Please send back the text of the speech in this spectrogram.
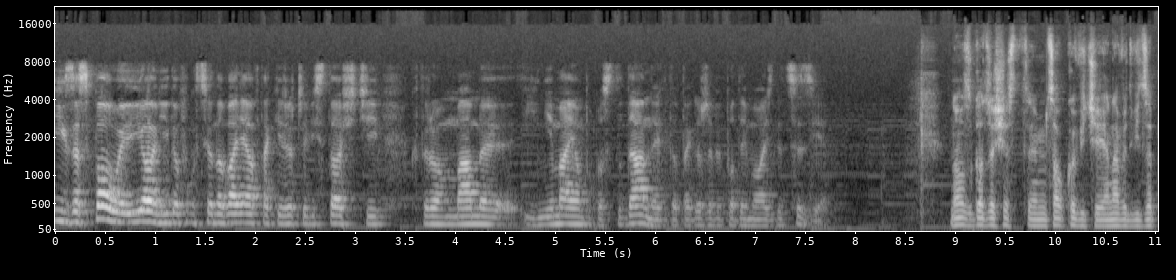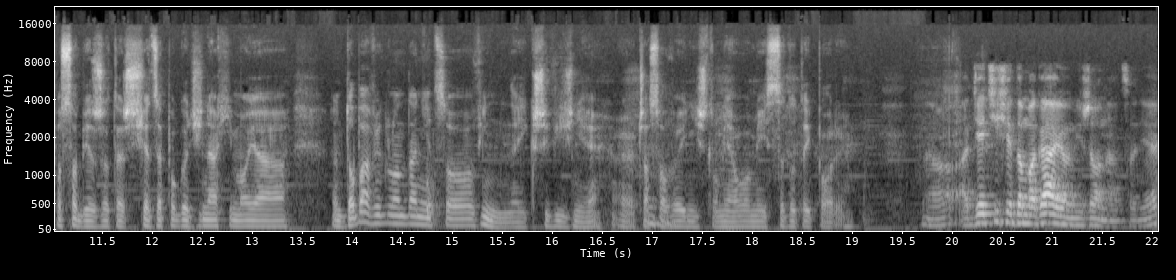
ich zespoły i oni do funkcjonowania w takiej rzeczywistości, którą mamy i nie mają po prostu danych do tego, żeby podejmować decyzje. No, zgodzę się z tym całkowicie. Ja nawet widzę po sobie, że też siedzę po godzinach i moja doba wygląda nieco w innej krzywiźnie e, czasowej niż to miało miejsce do tej pory. No, a dzieci się domagają i żona, co nie?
